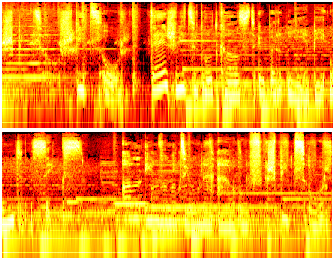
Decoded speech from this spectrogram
Spitzohr. Spitzohr. Der Schweizer Podcast über Liebe und Sex. Alle Informationen auch auf spitzohr.ch.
